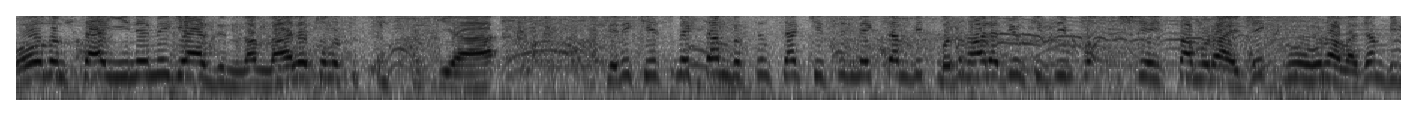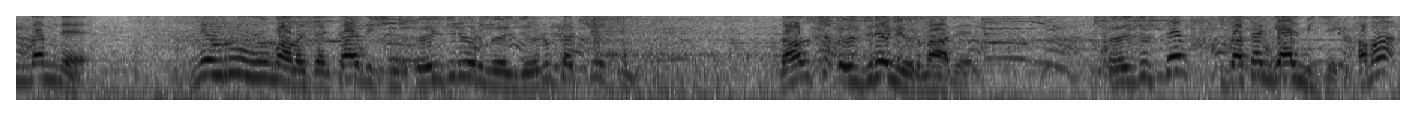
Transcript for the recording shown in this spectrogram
Oğlum sen yine mi geldin lan? Lanet olası pislik ya. Seni kesmekten bıktım. Sen kesilmekten bitmedin. Hala diyor ki Dimpo şey Samurai Jack ruhunu alacağım bilmem ne. Ne ruhumu alacaksın kardeşim? Öldürüyorum öldürüyorum kaçıyorsun. Daha doğrusu öldüremiyorum abi. Öldürsem zaten gelmeyecek ama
